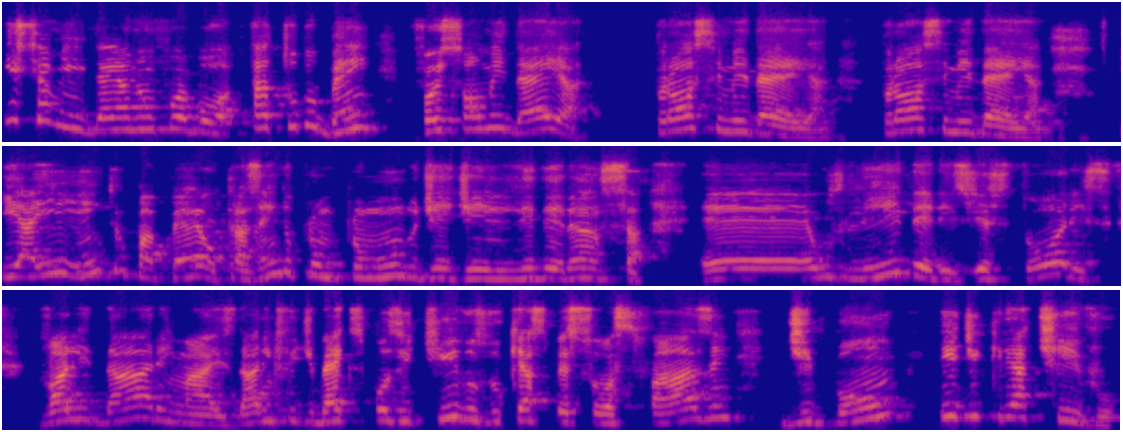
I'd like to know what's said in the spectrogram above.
E se a minha ideia não for boa? Tá tudo bem, foi só uma ideia. Próxima ideia, próxima ideia. E aí entra o papel, trazendo para o mundo de, de liderança, é, os líderes, gestores, validarem mais, darem feedbacks positivos do que as pessoas fazem de bom e de criativo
